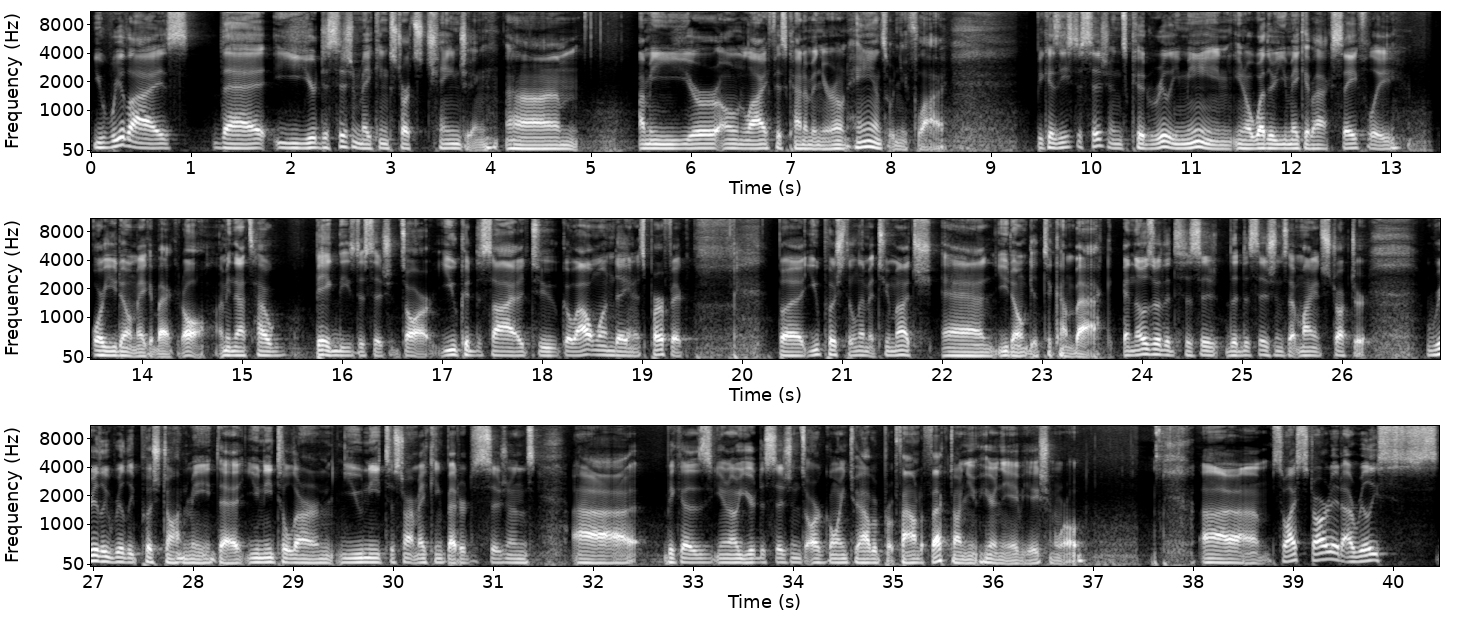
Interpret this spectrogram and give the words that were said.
you realize that your decision making starts changing. Um, I mean, your own life is kind of in your own hands when you fly because these decisions could really mean, you know, whether you make it back safely or you don't make it back at all. I mean, that's how big these decisions are. You could decide to go out one day and it's perfect, but you push the limit too much and you don't get to come back. And those are the deci- the decisions that my instructor really, really pushed on me that you need to learn. You need to start making better decisions. Uh, because you know your decisions are going to have a profound effect on you here in the aviation world. Um, so I started, I really,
